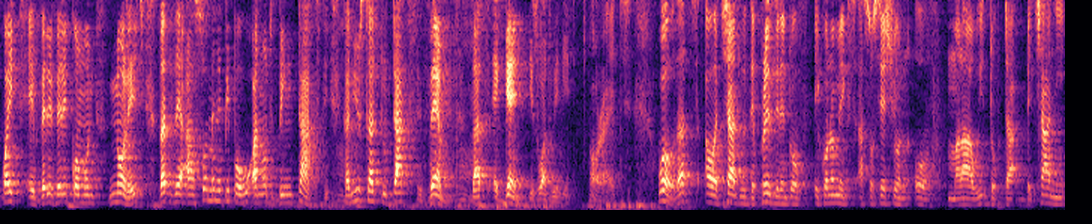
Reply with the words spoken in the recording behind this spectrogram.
quite a very, very common knowledge, that there are so many people who are not being taxed. Mm. Can you start to tax them? Mm. That again is what we need. All right. Well, that's our chat with the president of Economics Association of Malawi, Dr. Bechani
